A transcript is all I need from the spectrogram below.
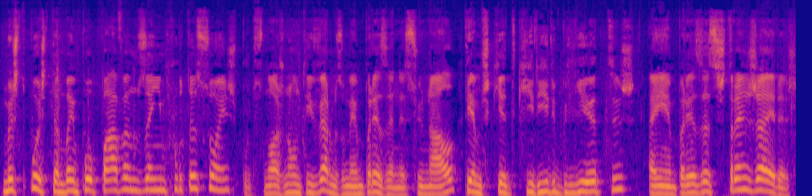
Mas depois também poupávamos em importações, porque se nós não tivermos uma empresa nacional, temos que adquirir bilhetes em empresas estrangeiras.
